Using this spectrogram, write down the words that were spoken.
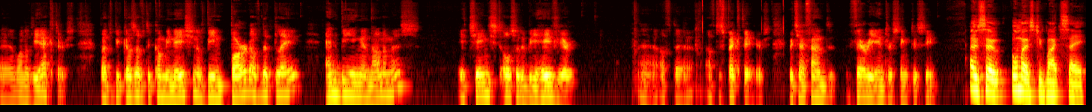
uh, one of the actors. But because of the combination of being part of the play and being anonymous, it changed also the behavior uh, of the of the spectators, which I found very interesting to see. Oh, so almost you might say,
